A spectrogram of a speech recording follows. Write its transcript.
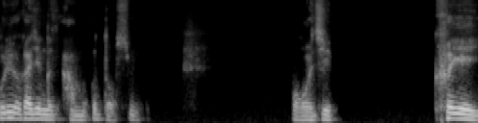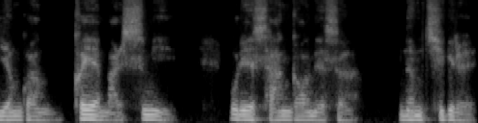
우리가 가진 것 아무것도 없습니다. 오직 그의 영광, 그의 말씀이 우리의 삶 가운데서 넘치기를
